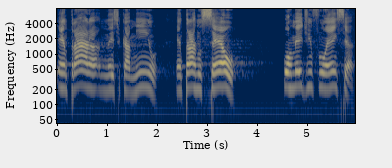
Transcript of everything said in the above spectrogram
entrar neste caminho, entrar no céu por meio de influência.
